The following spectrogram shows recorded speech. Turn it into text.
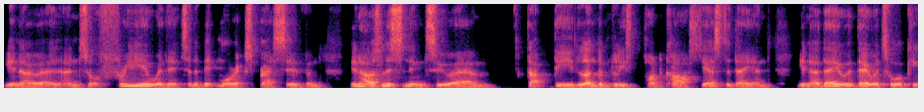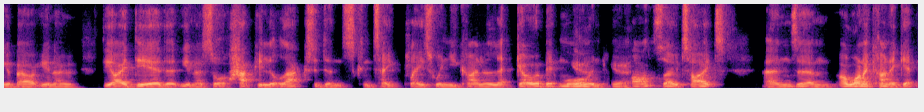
you know, and, and, sort of freer with it and a bit more expressive. And you know, I was listening to um, that the London Police podcast yesterday, and you know, they were they were talking about you know the idea that you know sort of happy little accidents can take place when you kind of let go a bit more yeah, and yeah. aren't so tight. And um, I want to kind of get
